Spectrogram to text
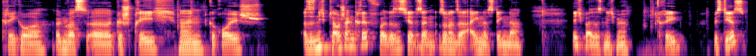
Gregor, irgendwas, äh, Gespräch, nein, Geräusch. Also nicht Plauschangriff, weil das ist ja sein, sondern sein eigenes Ding da. Ich weiß es nicht mehr. Greg, wisst ihr es?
